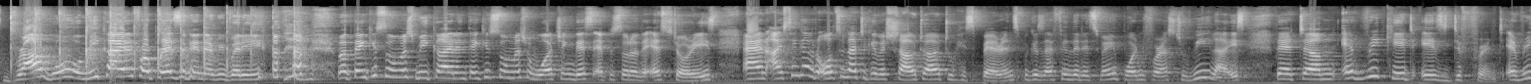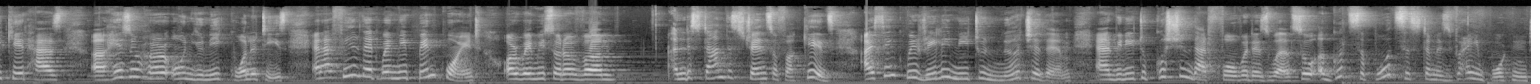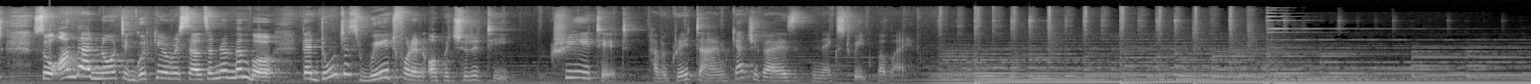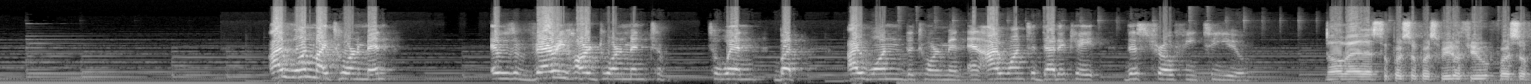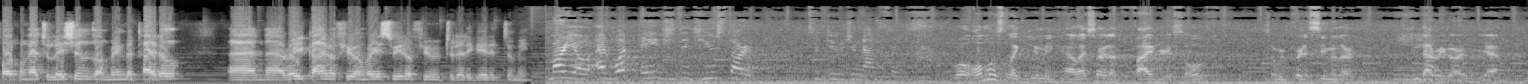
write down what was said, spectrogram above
Bravo! Mikaeel for president, everybody. well, thank you so much, Mikaeel, and thank you so much for watching this episode of the S Stories. And I think I would also like to give a shout out to his parents because I feel that it's very important for us to realize that um, every kid is different. Every kid has uh, his or her own unique qualities. And I feel that when we pinpoint or when we sort of um, understand the strengths of our kids, I think we really need to nurture them and we need to cushion that forward as well. So a good support system is very important. So on that note, take good care of yourselves and remember that don't just wait for an opportunity, create it. Have a great time. Catch you guys next week. Bye-bye. I won my tournament it was a very hard tournament to, to win, but I won the tournament and I want to dedicate this trophy to you. No, man, that's super, super sweet of you. First of all, congratulations on winning the title and uh, very kind of you and very sweet of you to dedicate it to me. Mario, at what age did you start to do gymnastics? Well, almost like you, Mikaeel. I started at five years old, so we're pretty similar in that regard, yeah.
